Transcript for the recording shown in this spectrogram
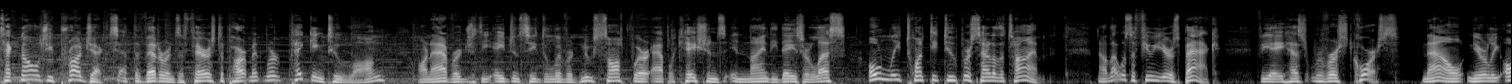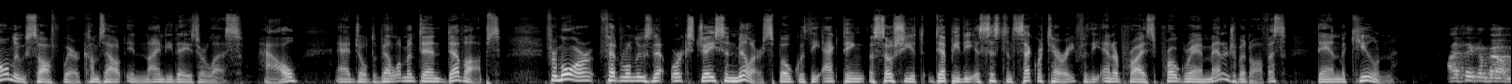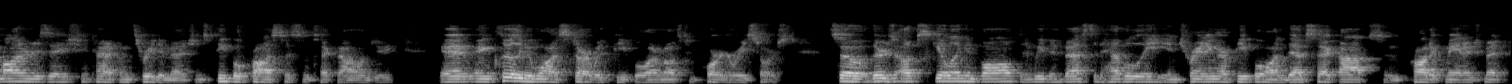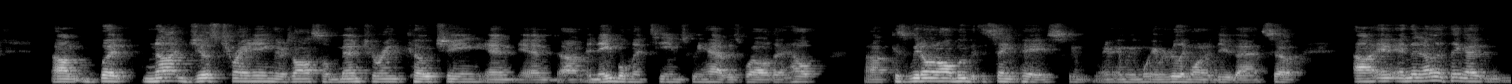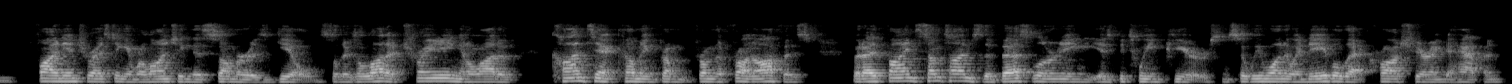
Technology projects at the Veterans Affairs Department were taking too long. On average, the agency delivered new software applications in 90 days or less, only 22% of the time. Now, that was a few years back. VA has reversed course. Now, nearly all new software comes out in 90 days or less. How? Agile development and DevOps. For more, Federal News Network's Jason Miller spoke with the acting Associate Deputy Assistant Secretary for the Enterprise Program Management Office, Dan McCune. I think about modernization kind of from three dimensions people, process, and technology. And, and clearly, we want to start with people, our most important resource. So there's upskilling involved, and we've invested heavily in training our people on DevSecOps and product management. Um, but not just training, there's also mentoring, coaching, and, and um, enablement teams we have as well to help because uh, we don't all move at the same pace, and we, we really want to do that. So uh, and, and then another thing I find interesting, and we're launching this summer, is guilds. So there's a lot of training and a lot of content coming from from the front office. But I find sometimes the best learning is between peers, and so we want to enable that cross sharing to happen.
